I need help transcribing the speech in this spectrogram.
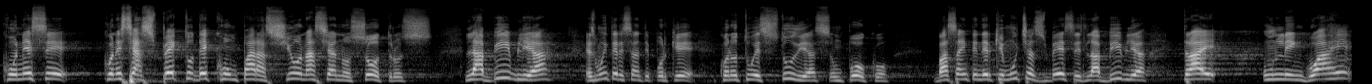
con ese con ese aspecto de comparación hacia nosotros, la Biblia es muy interesante porque cuando tú estudias un poco, vas a entender que muchas veces la Biblia trae un lenguaje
